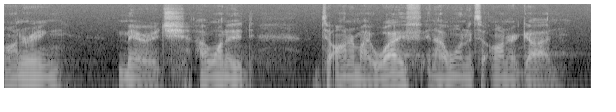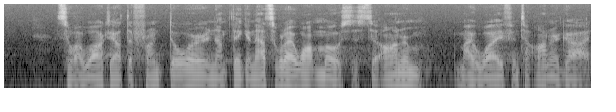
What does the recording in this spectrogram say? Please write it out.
honoring marriage. I wanted to honor my wife and I wanted to honor God. So I walked out the front door and I'm thinking that's what I want most is to honor my wife and to honor God.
